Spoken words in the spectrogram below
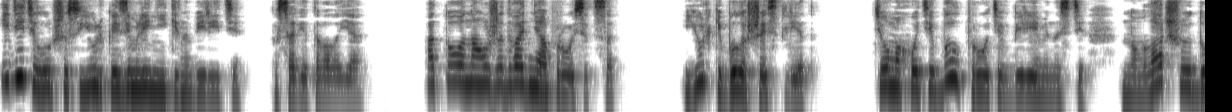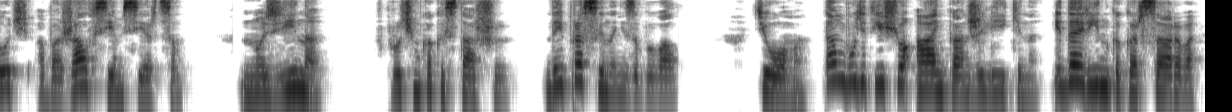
«Идите лучше с Юлькой земляники наберите», — посоветовала я а то она уже два дня просится. Юльке было шесть лет. Тёма хоть и был против беременности, но младшую дочь обожал всем сердцем. Но Зина, впрочем, как и старшую, да и про сына не забывал. Тёма, там будет еще Анька Анжеликина и Даринка Корсарова.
